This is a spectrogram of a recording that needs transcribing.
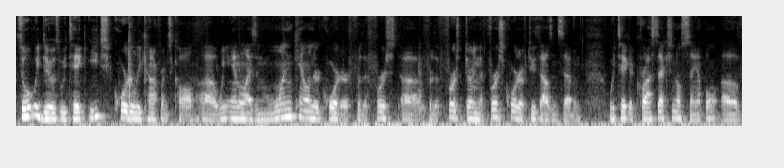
So what we do is we take each quarterly conference call. Uh, we analyze in one calendar quarter for the first uh, for the first during the first quarter of 2007. We take a cross sectional sample of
